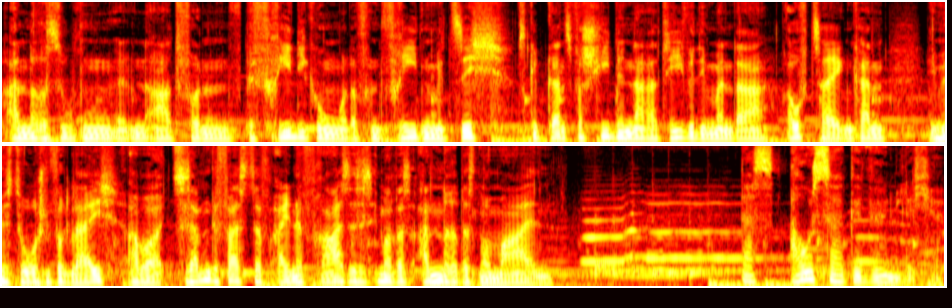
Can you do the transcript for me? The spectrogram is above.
Andere suchen eine Art von Befriedigung oder von Frieden mit sich. Es gibt ganz verschiedene Narrative, die man da aufzeigen kann im historischen Vergleich. Aber zusammengefasst auf eine Phrase, es ist immer das andere des Normalen. Das Außergewöhnliche.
